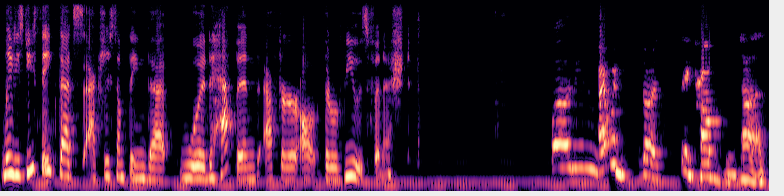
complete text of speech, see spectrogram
Ladies, do you think that's actually something that would happen after all, the review is finished? Well, I mean, I would uh, say probably not.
